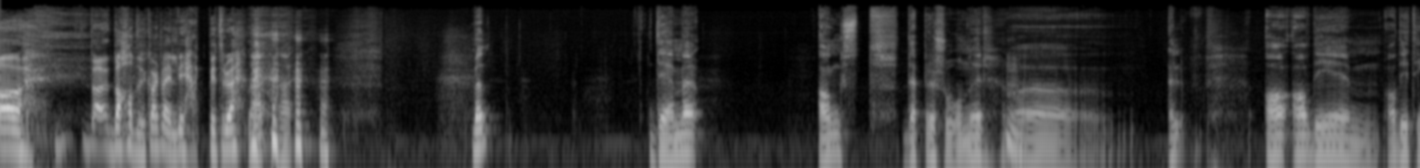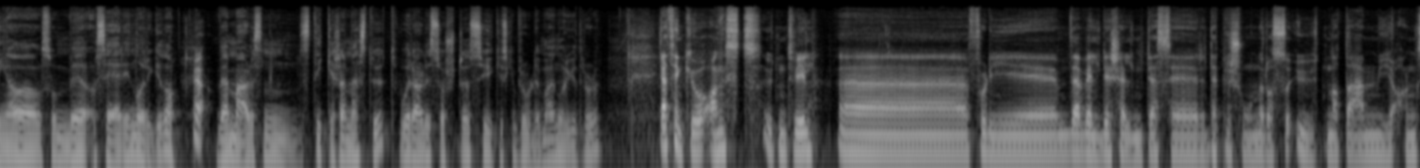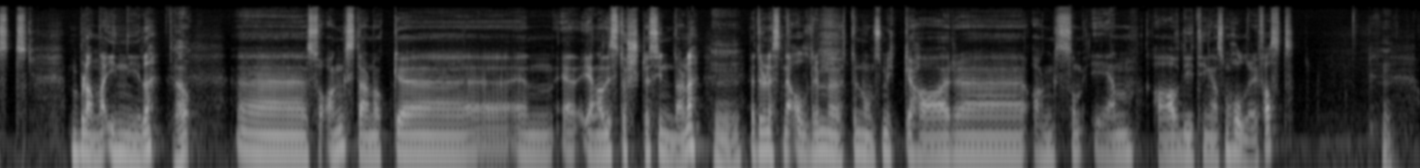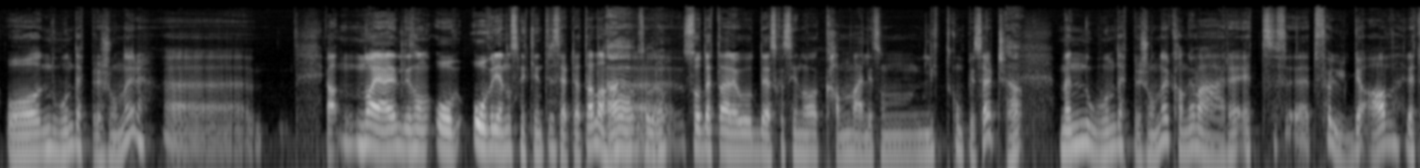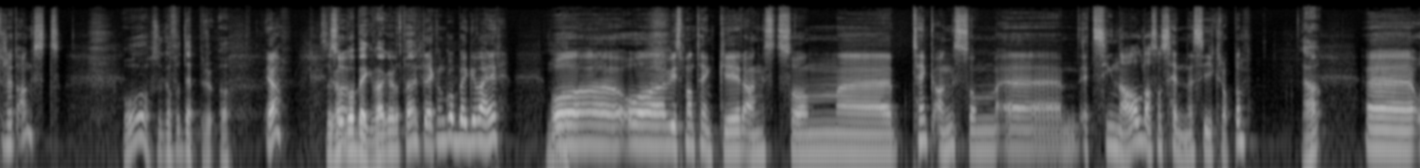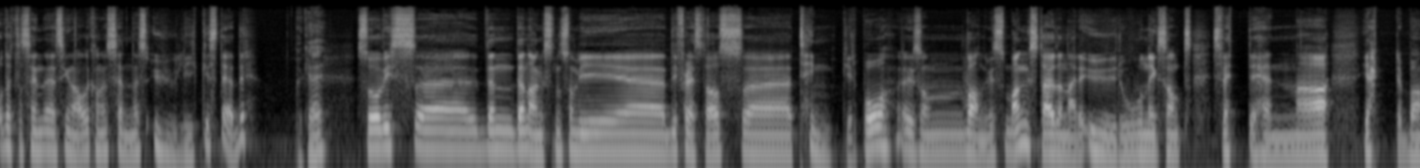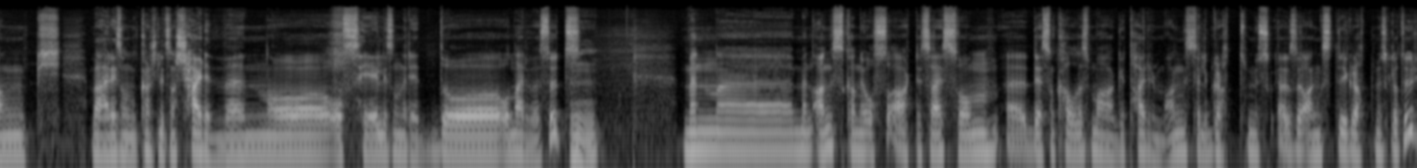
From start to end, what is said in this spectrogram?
da, da hadde vi ikke vært veldig happy, tror jeg. Nei, nei. Men det med angst, depresjoner Mm. eller, av, av, de, av de tinga som vi ser i Norge, da, Ja. hvem er det som stikker seg mest ut? Hvor er de største psykiske problemene i Norge, tror du? Jeg tenker jo angst, uten tvil. Eh, fordi det er veldig sjeldent jeg ser depresjoner også uten at det er mye angst blanda inn i det. Ja. Eh, så angst er nok eh, en, en av de største synderne. Mm. Jeg tror nesten jeg aldri møter noen som ikke har eh, angst som en av de tinga som holder dem fast. Og noen depresjoner eh, ja, Nå er jeg litt sånn over, over gjennomsnittlig interessert i dette. Da. Ja, ja, så bra. Eh, så dette er jo det jeg skal si nå kan være litt, sånn, litt komplisert. Ja. Men noen depresjoner kan jo være et, et følge av rett og slett angst. Å, så du kan få depresjon. Ja. Så det kan Så- gå begge veier, dette her? Det kan gå begge veier. Mm. Og, og hvis man tenker angst som eh, Tenk angst som eh, et signal da, som sendes i kroppen. Ja, og dette signalet kan jo sendes ulike steder. Okay. Så hvis eh, den, den angsten som vi, eh, de fleste av oss eh, tenker på liksom vanligvis som angst, det er jo den derre uroen, ikke sant. Svette i hendene, hjertebank, være sånn, kanskje litt sånn skjelven og, og se litt sånn redd og, og nervøs ut. Mm. Men, eh, men angst kan jo også arte seg som eh, det som kalles mage-tarmangst, eller glatt altså angst i glatt muskulatur.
